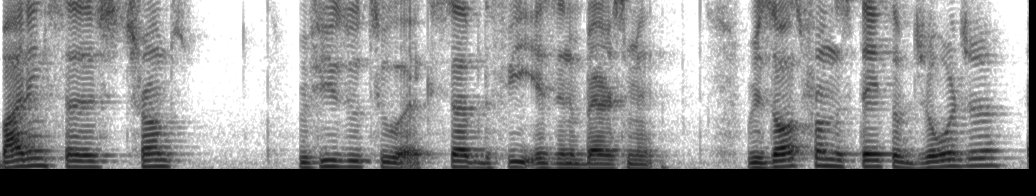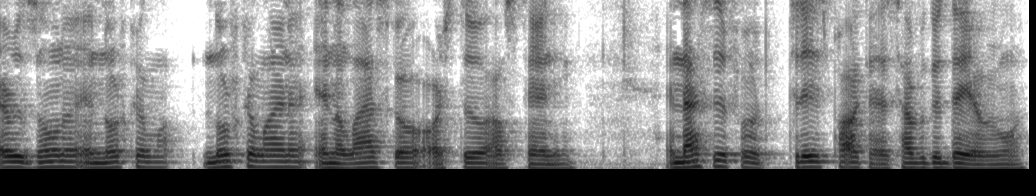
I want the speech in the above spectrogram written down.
Biden says Trump's refusal to accept defeat is an embarrassment. Results from the states of Georgia, Arizona, and North Carolina, North Carolina and Alaska are still outstanding. And that's it for today's podcast. Have a good day, everyone.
